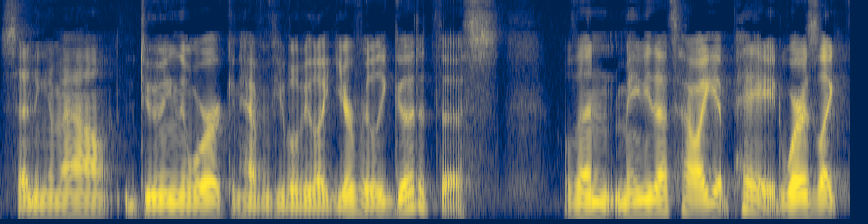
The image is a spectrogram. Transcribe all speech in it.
sending them out, doing the work, and having people be like, "You're really good at this," well, then maybe that's how I get paid. Whereas, like,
